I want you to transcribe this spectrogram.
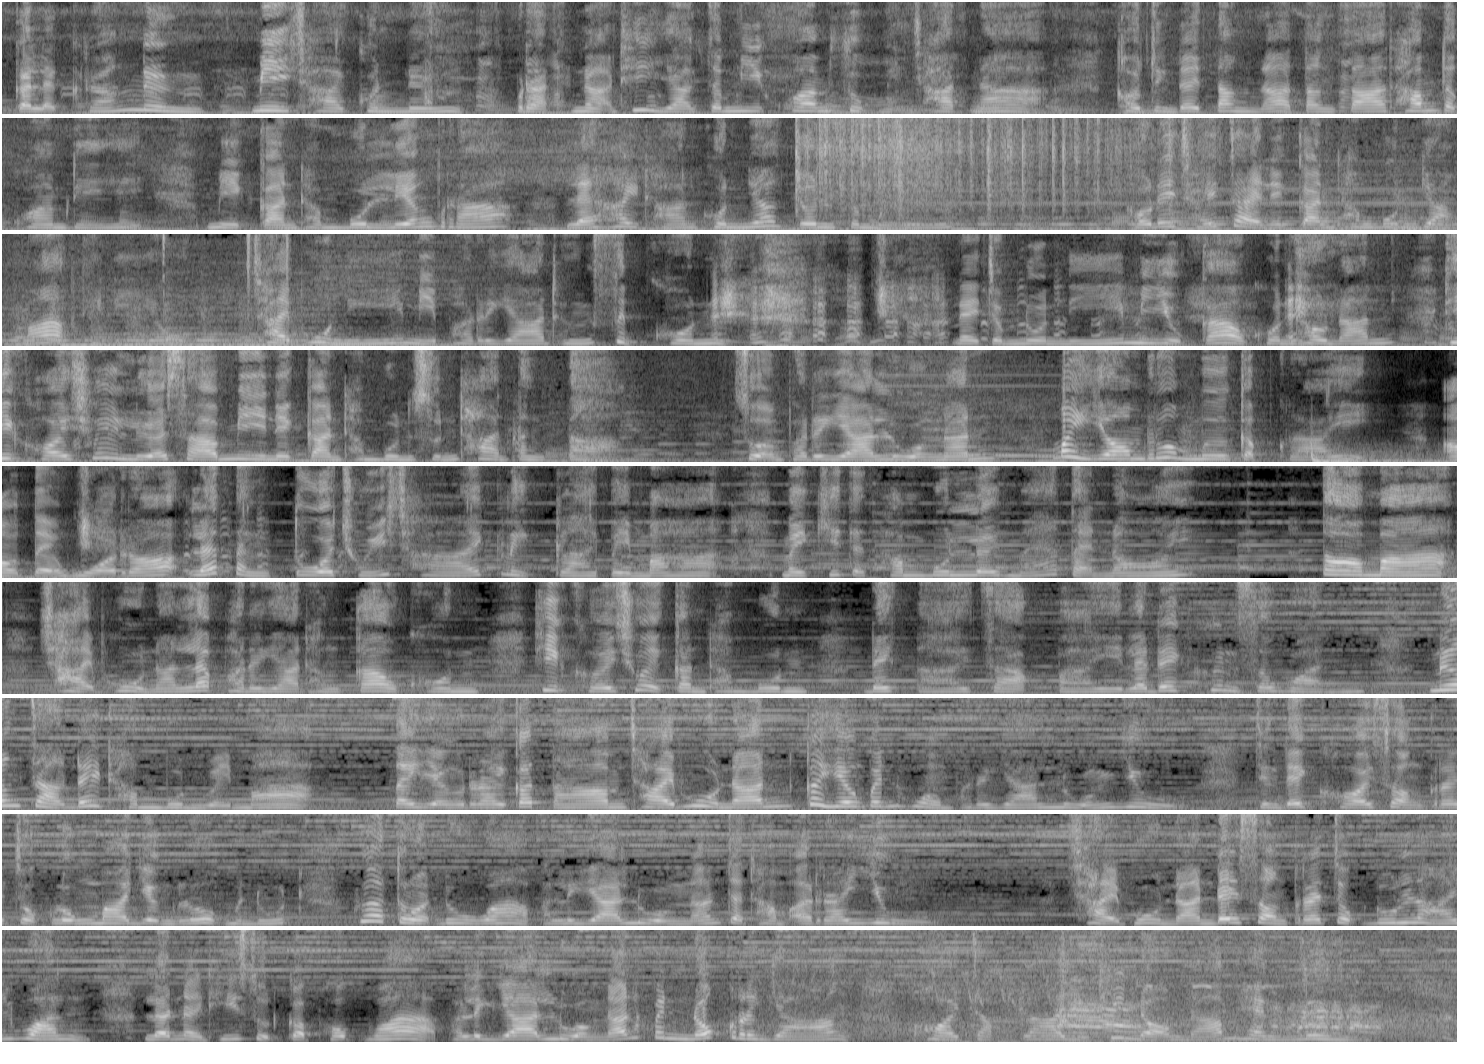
กันละครั้งหนึ่ง มีชายคนหนึ่งปรารถนาที่อยากจะมีความสุขในชาติหน้า เขาจึงได้ตั้งหน้าตั้งตาทำแต่ความดี มีการทำบุญเลี้ยงพระ และให้ทานคนยากจนเสมอ เขาได้ใช้ใจ่ายในการทำบุญอย่างมากทีเดียว ชายผู้นี้มีภรรยาถึงสิบคน ในจำนวนนี้มีอยู่เก้าคนเท่านั้น ที่คอยช่วยเหลือสามีในการทำบุญสุนทานต่างๆ ส่วนภรรยาหลวงนั้นไม่ยอมร่วมมือกับใคร เอาแต่หัวเราะและแต่งตัวฉุยฉายกลีกกลายไปมา ไม่คิดจะทำบุญเลยแม้แต่น้อย ต่อมาชายผู้นั้นและภรรยาทั้งเก้าคนที่เคยช่วยกันทำบุญ ได้ตายจากไปและได้ขึ้นสวรรค์ เนื่องจากได้ทำบุญไว้มากแต่อย่างไรก็ตามชายผู้นั้นก็ยังเป็นห่วงภรรยาหลวงอยู่ จึงได้คอยส่องกระจกลงมายังโลกมนุษย์ เพื่อตรวจดูว่าภรรยาหลวงนั้นจะทำอะไรอยู่ชายผู้นั้นได้ส่องกระจกดูหลายวัน และในที่สุดก็พบว่าภรรยาหลวงนั้นเป็นนกกระยาง คอยจับปลาอยู่ที่หนองน้ำแห่งหนึ่ง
